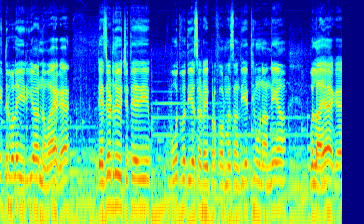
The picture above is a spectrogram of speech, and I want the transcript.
ਇਧਰ ਵਾਲਾ ਏਰੀਆ ਨਵਾਂ ਹੈਗਾ ਡੈਜ਼ਰਟ ਦੇ ਵਿੱਚ ਤੇ ਬਹੁਤ ਵਧੀਆ ਸਾਡਾ ਪਰਫਾਰਮੈਂਸ ਆਂਦੀ ਹੈ। ਇੱਥੇ ਹੁਣ ਆਨੇ ਆ ਬੁਲਾਇਆ ਹੈਗਾ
